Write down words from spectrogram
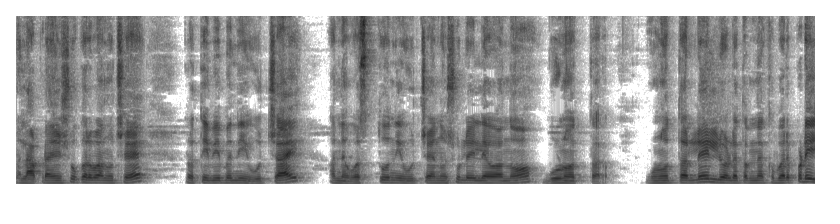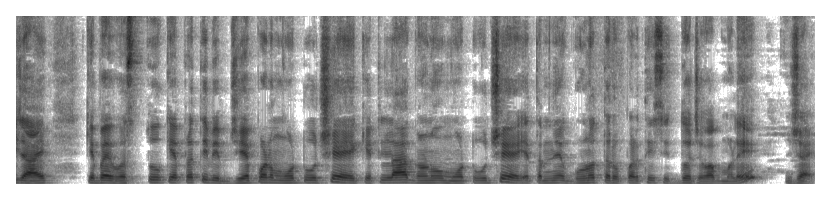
એટલે આપણે અહીં શું કરવાનું છે? પ્રતિબિંબની ઊંચાઈ અને વસ્તુની ઊંચાઈનો શું લઈ લેવાનો? ગુણોત્તર. ગુણોત્તર લઈ લો એટલે તમને ખબર પડી જાય કે ભાઈ વસ્તુ કે પ્રતિબિંબ જે પણ મોટું છે, કેટલા ગણું મોટું છે એ તમને ગુણોત્તર ઉપરથી સીધો જવાબ મળી જાય.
